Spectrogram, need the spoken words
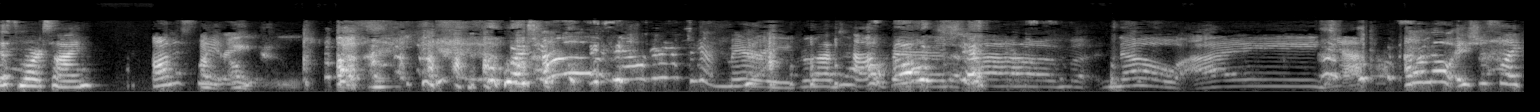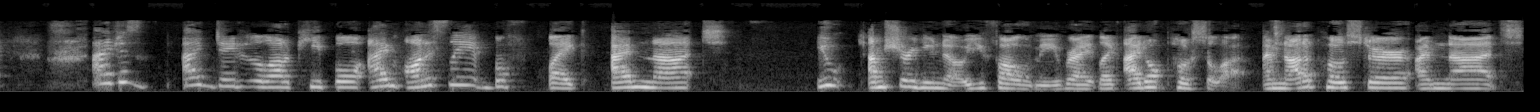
just more time? Honestly, ring? oh. Which, see, I'm gonna have to get married for that to happen. Oh, shit. Um, no, I yeah, I don't know. It's just like I just I've dated a lot of people. I'm honestly bef- like I'm not. You, I'm sure you know. You follow me, right? Like I don't post a lot. I'm not a poster. I'm not.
